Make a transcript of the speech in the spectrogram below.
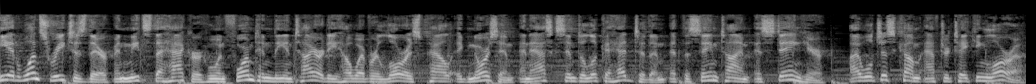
He at once reaches there and meets the hacker who informed him the entirety however Laura's pal ignores him and asks him to look ahead to them at the same time as staying here, I will just come after taking Laura.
